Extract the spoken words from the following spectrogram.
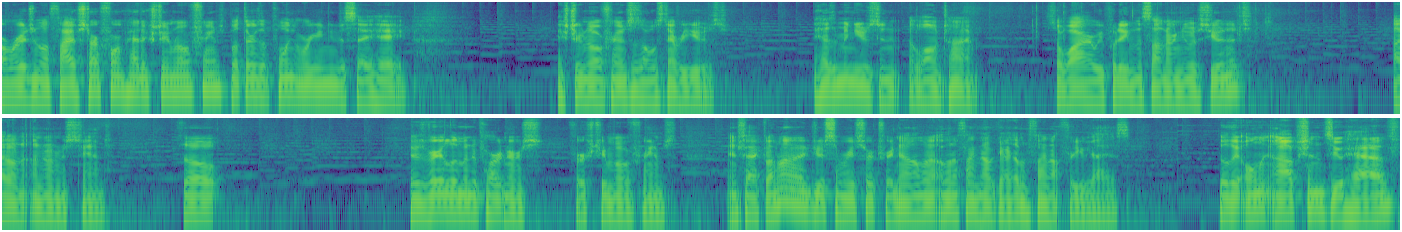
original five star form had extreme Nova frames, but there's a point where you need to say, hey, extreme Nova frames is almost never used. It hasn't been used in a long time. So why are we putting this on our newest unit? I don't I don't understand. So there's very limited partners for extreme overframes. In fact, I'm gonna do some research right now. I'm gonna I'm gonna find out, guys. I'm gonna find out for you guys. So the only options you have,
